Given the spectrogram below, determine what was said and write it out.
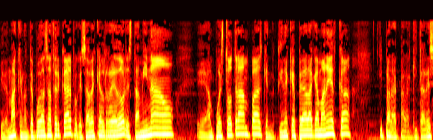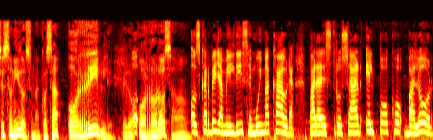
y además que no te puedas acercar porque sabes que alrededor está minado, eh, han puesto trampas, que tienes que esperar a que amanezca. Y para, para quitar ese sonido es una cosa horrible, pero O- horrorosa. vamos. Oscar Villamil dice, muy macabra, para destrozar el poco valor.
